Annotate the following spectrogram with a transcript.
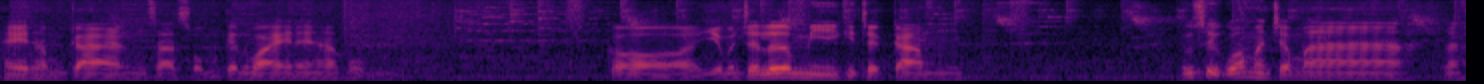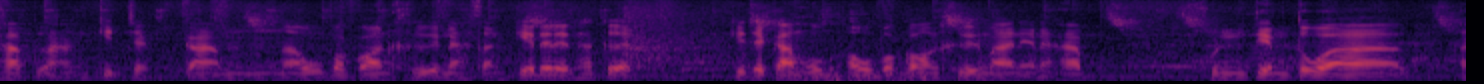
ให้ทำการสะสมกันไว้นะครับผม ก็เดี๋ยวมันจะเริ่มมีกิจกรรม รู้สึกว่ามันจะมานะครับหลังกิจกรรมเอาอุปกรณ์คืนนะ สังเกตได้เลยถ้าเกิดกิจกรรมเอาอุปกรณ์คืนมาเนี่ยนะครับ คุณเตรียมตัวอ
